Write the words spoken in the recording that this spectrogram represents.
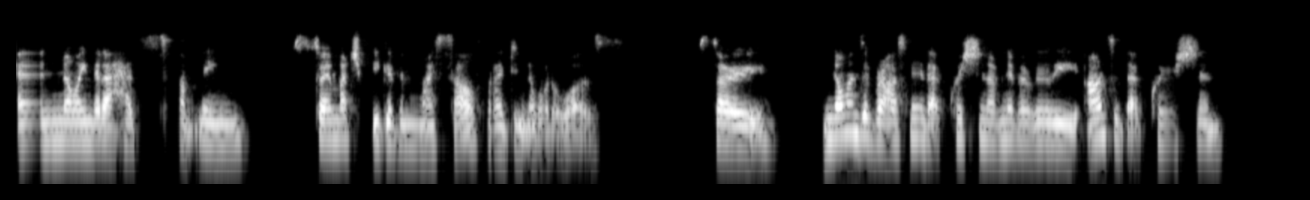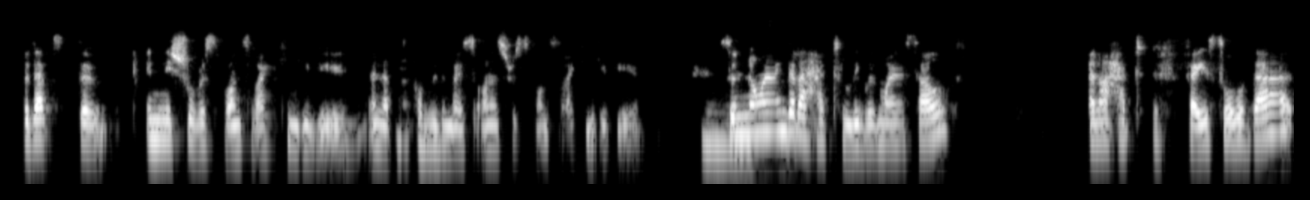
and knowing that I had something so much bigger than myself, but I didn't know what it was. So no one's ever asked me that question. I've never really answered that question, but that's the initial response that I can give you. And that's probably Mhm. the most honest response that I can give you. So Mm, knowing that I had to live with myself and I had to face all of that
